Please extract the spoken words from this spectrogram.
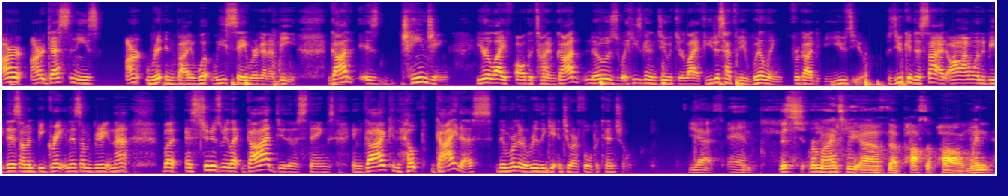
our our destinies aren't written by what we say we're going to be. God is changing your life all the time. God knows what He's going to do with your life. You just have to be willing for God to use you. Because you can decide, oh, I want to be this, I'm going to be great in this, I'm going to be great in that. But as soon as we let God do those things and God can help guide us, then we're going to really get into our full potential. Yes, and this reminds me of the Apostle Paul. When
